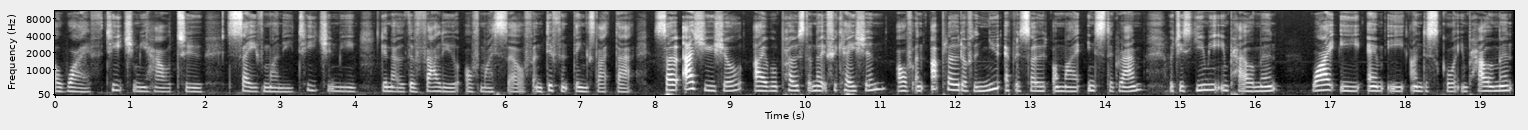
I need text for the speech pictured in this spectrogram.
a wife, teaching me how to save money, teaching me, you know, the value of myself and different things like that. So, as usual, I will post a notification of an upload of the new episode on my Instagram, which is Yeme Empowerment, Y E M E underscore empowerment.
